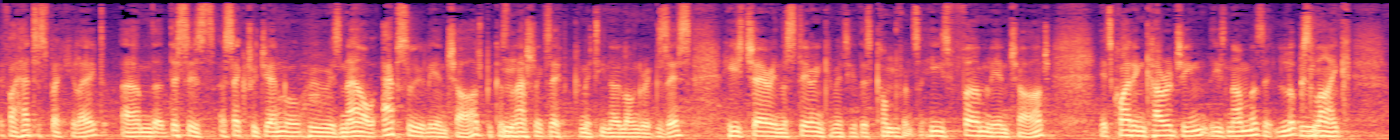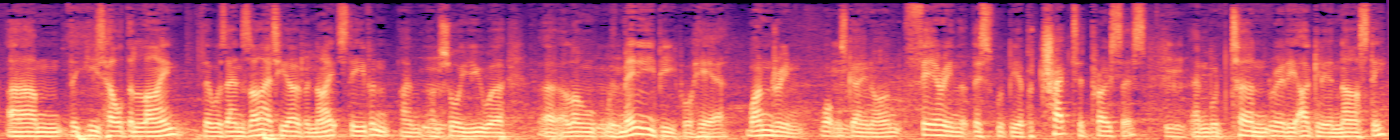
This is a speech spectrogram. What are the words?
if I had to speculate, um, that this is a Secretary General who is now absolutely in charge because mm. the National Executive Committee no longer exists. He's chairing the steering committee of this conference. Mm. He's firmly in charge. It's quite encouraging, these numbers. It looks mm. like um, that he's held the line. There was anxiety overnight, Stephen. I'm, I'm mm. sure you were, uh, along with many people here, wondering what was going on, fearing that this would be a protracted process and would turn really ugly and nasty.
